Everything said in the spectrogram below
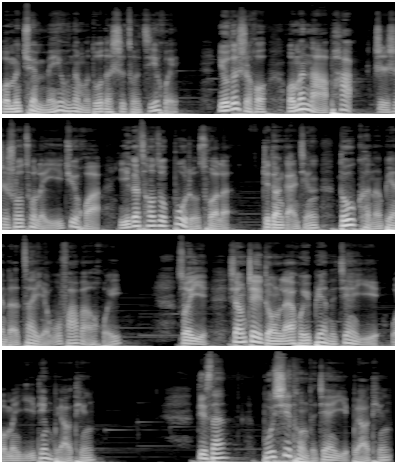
我们却没有那么多的试错机会。有的时候，我们哪怕只是说错了一句话，一个操作步骤错了，这段感情都可能变得再也无法挽回。所以，像这种来回变的建议，我们一定不要听。第三，不系统的建议不要听。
